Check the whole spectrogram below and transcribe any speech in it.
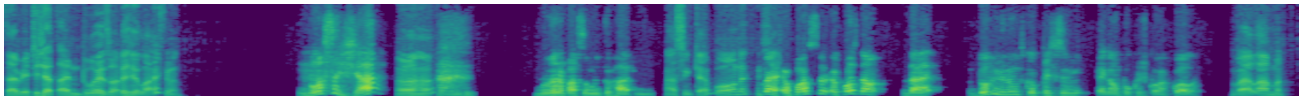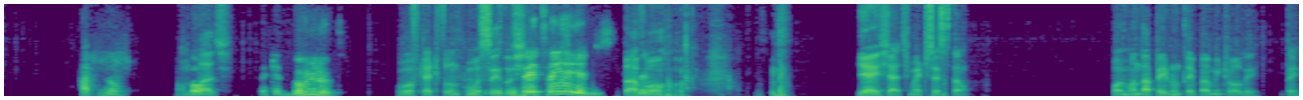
Sabia que já tá em duas horas de live, mano? Nossa, já? Aham. Mano, passou muito rápido. Assim que é bom, né? Ué, eu posso, eu posso dar, dar dois minutos que eu preciso pegar um pouco de Coca-Cola? Vai lá, mano. Rapidão. Vontade. Isso aqui é dois minutos. Vou ficar aqui falando com vocês do chat. Entretenha eles. Tá bom. E aí, chat, como é que vocês estão? Pode mandar pergunta aí pra mim que eu leio. Tem.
